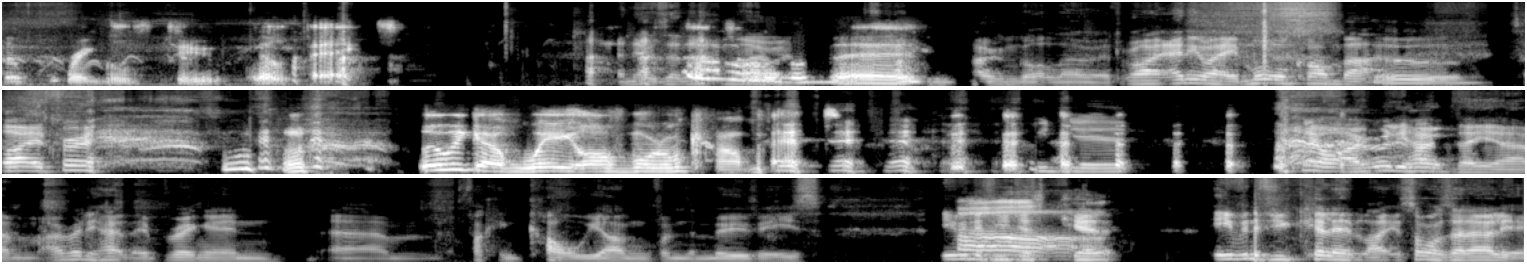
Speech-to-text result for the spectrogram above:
Pringles too. No thanks. And it was at that Oh, moment man. fucking phone got lowered. Right, anyway, Mortal Kombat. Started for well, we got way off Mortal Kombat. We did. I tell what, I really hope they um I really hope they bring in um fucking Cole Young from the movies. Even if you just Oh. kill even if you kill him, like someone said earlier,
